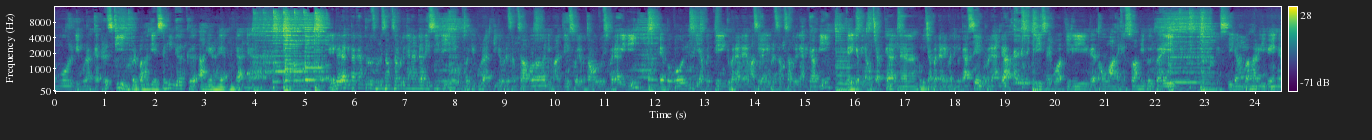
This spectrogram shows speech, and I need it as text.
umur, dimurahkan rezeki, berbahagia sehingga ke akhir hayat hendaknya. Jadi bela kita akan terus bersama-sama dengan anda di sini untuk hiburan kita bersama-sama di majlis oleh Mutahurus pada hari ini. Dan apapun yang penting kepada anda yang masih lagi bersama-sama dengan kami. Jadi kami nak ucapkan uh, ucapan dari terima kasih kepada anda. Jadi saya mewakili pihak rumah dengan suami berbaik Sidang Bahari bin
